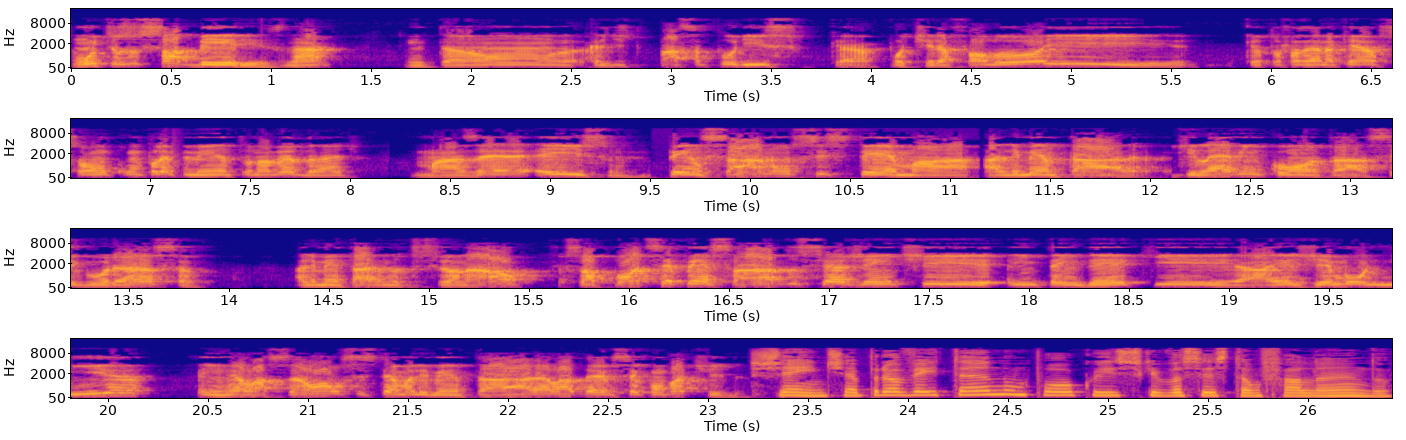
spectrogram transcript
muitos os saberes, né? Então, acredito que passa por isso que a Potira falou e o que eu estou fazendo aqui é só um complemento, na verdade. Mas é, é isso. Pensar num sistema alimentar que leve em conta a segurança alimentar e nutricional só pode ser pensado se a gente entender que a hegemonia em relação ao sistema alimentar, ela deve ser combatida. Gente, aproveitando um pouco isso que vocês estão falando,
